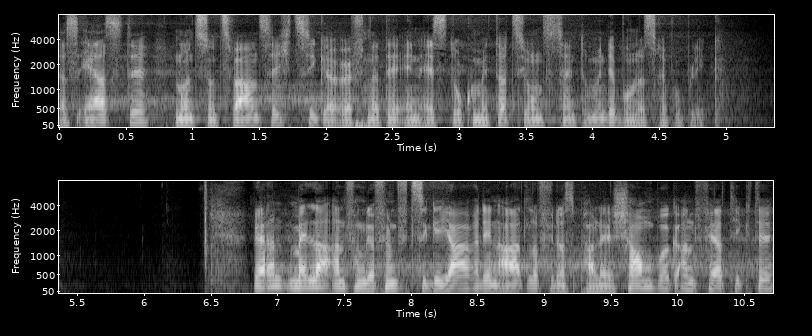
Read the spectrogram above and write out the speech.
das erste 1962 eröffnete NS-Dokumentationszentrum in der Bundesrepublik. Während Meller Anfang der 50er Jahre den Adler für das Palais Schaumburg anfertigte,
